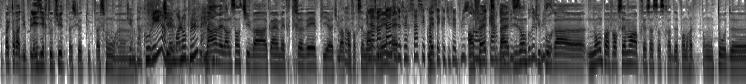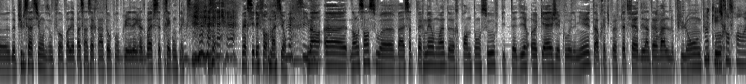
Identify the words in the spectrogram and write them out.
sais pas que tu auras du plaisir tout de suite parce que de toute façon. euh, Tu n'aimes pas courir, tu- mais moi non plus. mais- Non, mais dans le sens, tu vas quand même être crevé, puis euh, tu vas pas forcément l'avantage Mais de faire ça, c'est quoi? mais C'est que tu fais plus en fait, cardio, bah, plus, disons que tu plus. pourras, euh, non, pas forcément. Après ça, ça sera dépendra de ton taux de, de pulsation. Disons qu'il faudra pas dépasser un certain taux pour brûler des graisses. Bref, c'est très complexe. Merci les formations. Merci. Non, euh, dans le sens où euh, bah, ça te permet au moins de reprendre ton souffle puis de te dire ok j'ai couru deux minutes. Après tu peux peut-être faire des intervalles plus longs, plus Ok, je courtes, comprends, ouais.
